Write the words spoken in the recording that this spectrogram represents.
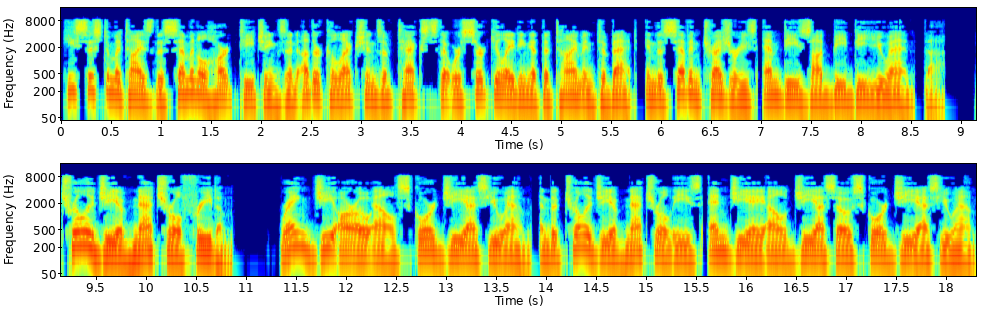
He systematized the seminal heart teachings and other collections of texts that were circulating at the time in Tibet, in the Seven Treasuries MD the Trilogy of Natural Freedom, Rang Grol score GSUM, and the Trilogy of Natural Ease score GSUM.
